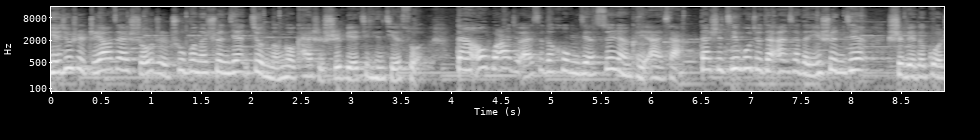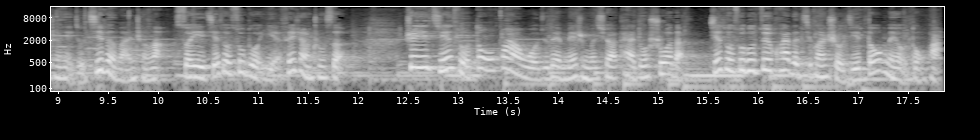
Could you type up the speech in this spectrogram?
也就是只要在手指触碰的瞬间就能够开始识别进行解锁。但 OPPO R 九 S 的 Home 键虽然可以按下，但是几乎就在按下的一瞬间，识别的过程也就基本完成了，所以解锁速度也非常出色。至于解锁动画，我觉得也没什么需要太多说的。解锁速度最快的几款手机都没有动画，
